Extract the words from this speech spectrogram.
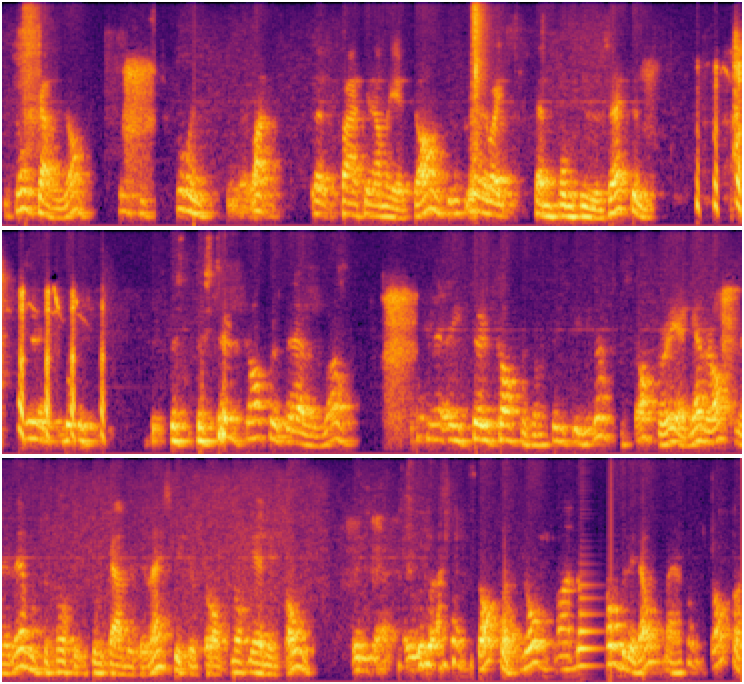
She still carries on. She's going like, like fighting at times. She's going about 10 punches a second. there's, two coppers there as well. Looking at these two coppers, I'm thinking, you got to stop her here, get her off me. They must have thought it was some kind of domestic something, not getting involved. And, uh, I couldn't stop her. No, like, nobody helped me. I couldn't stop her.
